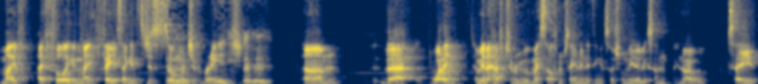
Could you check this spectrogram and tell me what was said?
my I feel like in my face, like it's just so Mhm. much rage hmm um, that what I I mean I have to remove myself from saying anything in social media because I'm, I know I would say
